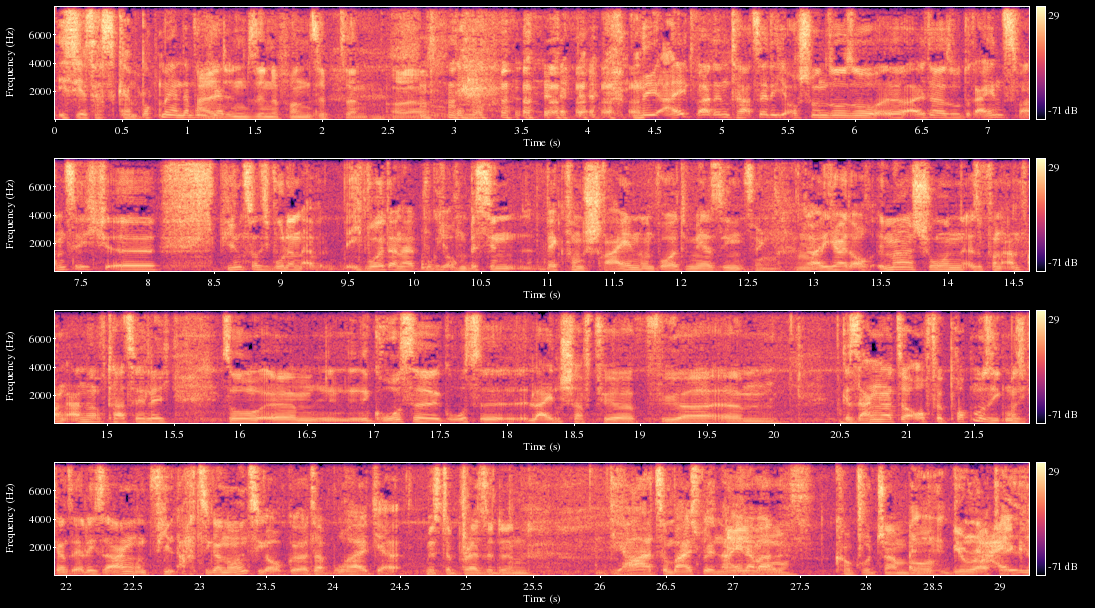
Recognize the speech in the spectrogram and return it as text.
Ist jetzt hast du keinen Bock mehr. Dann Alt im Sinne von 17, oder? nee, alt war dann tatsächlich auch schon so, so äh, Alter, so 23, äh, 24, wo dann, äh, ich wollte dann halt wirklich auch ein bisschen weg vom Schreien und wollte mehr singen. Singen, Weil ich halt auch immer schon, also von Anfang an auch tatsächlich so ähm, eine große, große Leidenschaft für, für ähm, Gesang hatte, auch für Popmusik, muss ich ganz ehrlich sagen, und viel 80er, 90er auch gehört habe, wo halt ja, Mr. President. ja, zum Beispiel, nein, aber Eyo, Coco Jumbo. Nein, nein,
